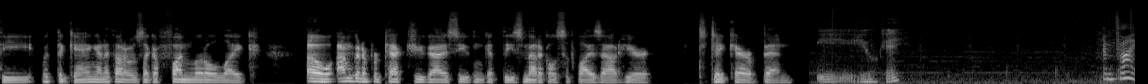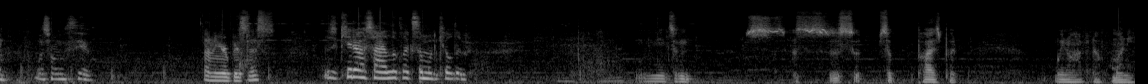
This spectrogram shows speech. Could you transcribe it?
the with the gang, and I thought it was like a fun little like, oh, I'm gonna protect you guys so you can get these medical supplies out here to take care of Ben. You okay? I'm fine. What's wrong with you? None of your business. There's a kid outside. Looked like someone killed him. We need some s- s- s- supplies, but we don't have enough money.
